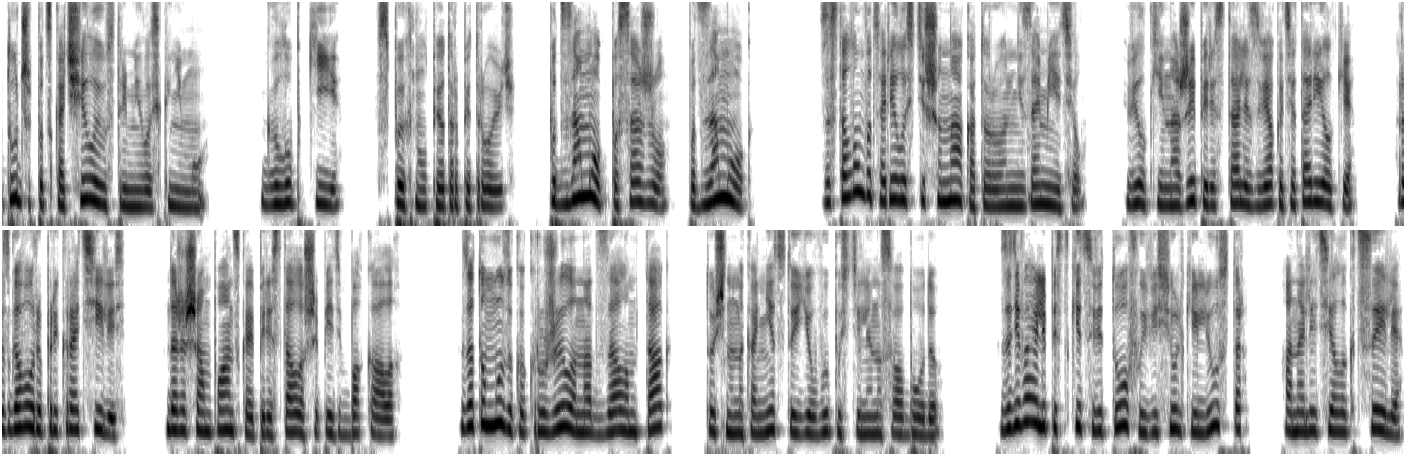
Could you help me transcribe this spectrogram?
тут же подскочила и устремилась к нему. Голубки, вспыхнул Петр Петрович. Под замок посажу, под замок. За столом воцарилась тишина, которую он не заметил. Вилки и ножи перестали звякать о тарелки. Разговоры прекратились. Даже шампанское перестало шипеть в бокалах. Зато музыка кружила над залом так, точно наконец-то ее выпустили на свободу. Задевая лепестки цветов и висюльки люстр, она летела к цели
